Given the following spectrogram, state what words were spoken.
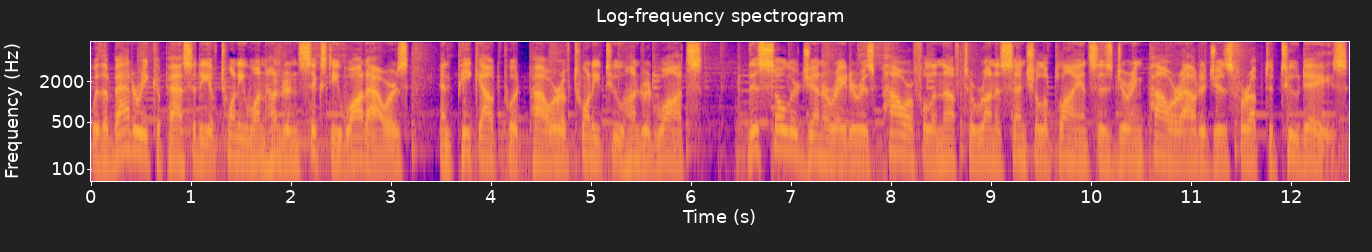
With a battery capacity of 2160 watt-hours and peak output power of 2200 watts, this solar generator is powerful enough to run essential appliances during power outages for up to two days.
